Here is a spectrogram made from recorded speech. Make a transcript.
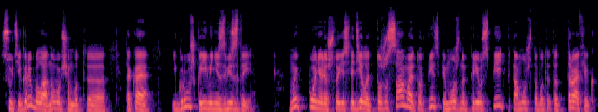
суть игры была. Ну, в общем, вот э, такая игрушка имени звезды. Мы поняли, что если делать то же самое, то, в принципе, можно преуспеть, потому что вот этот трафик,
